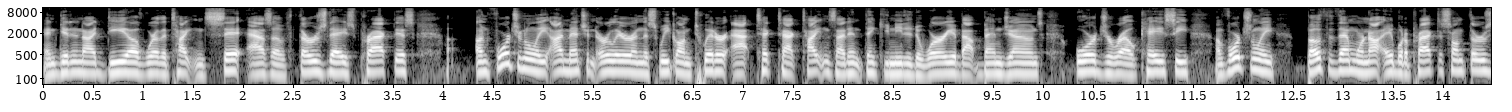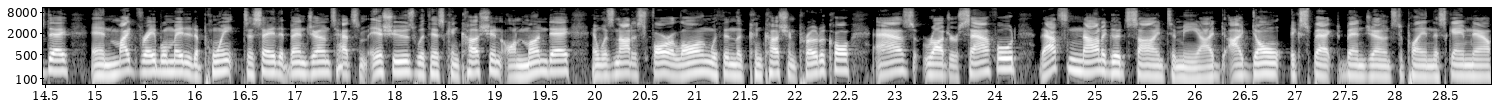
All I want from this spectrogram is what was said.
and get an idea of where the Titans Titans sit as of Thursday's practice. Unfortunately, I mentioned earlier in this week on Twitter at Tic Tac Titans, I didn't think you needed to worry about Ben Jones or Jurrell Casey. Unfortunately, both of them were not able to practice on Thursday, and Mike Vrabel made it a point to say that Ben Jones had some issues with his concussion on Monday and was not as far along within the concussion protocol as Roger Saffold. That's not a good sign to me. I, I don't expect Ben Jones to play in this game now.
